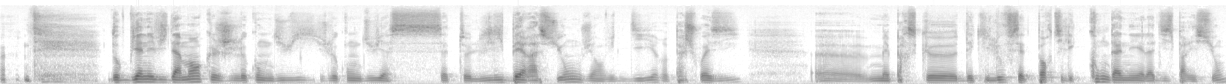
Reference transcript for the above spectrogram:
Donc bien évidemment que je le conduis, je le conduis à cette libération, j'ai envie de dire, pas choisie, euh, mais parce que dès qu'il ouvre cette porte, il est condamné à la disparition,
